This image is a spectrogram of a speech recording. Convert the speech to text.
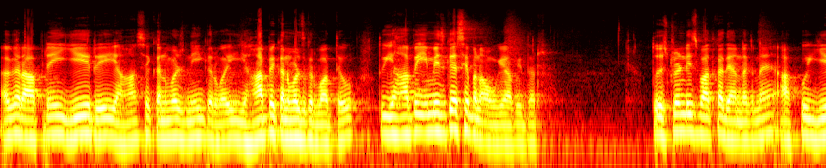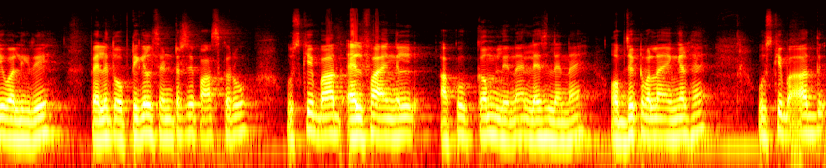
अगर आपने ये रे यहाँ से कन्वर्ज नहीं करवाई, यहाँ पे कन्वर्ज करवाते हो तो यहाँ पे इमेज कैसे बनाओगे आप इधर? तो स्टूडेंट इस बात का ध्यान रखना है। आपको ये वाली रे पहले तो ऑप्टिकल सेंटर से पास करो, उसके बाद एल्फा एंगल आपको कम लेना है लेस लेना है ऑब्जेक्ट वाला एंगल है। उसके बाद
